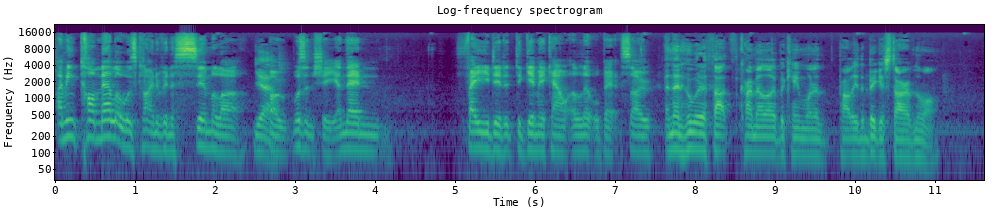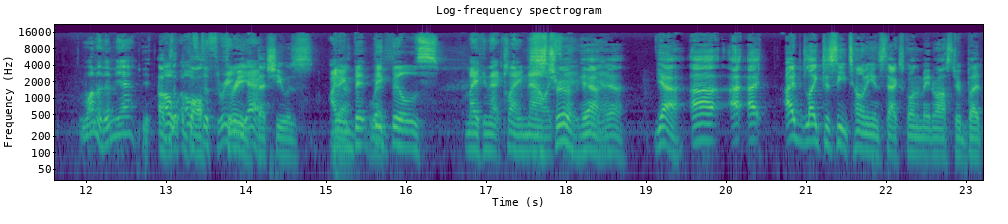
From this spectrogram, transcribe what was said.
I mean, Carmella was kind of in a similar Yeah. boat, wasn't she? And then faded the gimmick out a little bit. So And then who would have thought Carmella became one of probably the biggest star of them all? one of them, yeah. Of, oh, the, of of all the three, yeah. that she was. I yeah, mean, Big. Big Bill's making that claim now. It's true. say. Yeah, yeah, yeah. Yeah, uh, I, I, I'd like to see Tony and Stacks go on the main roster, but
